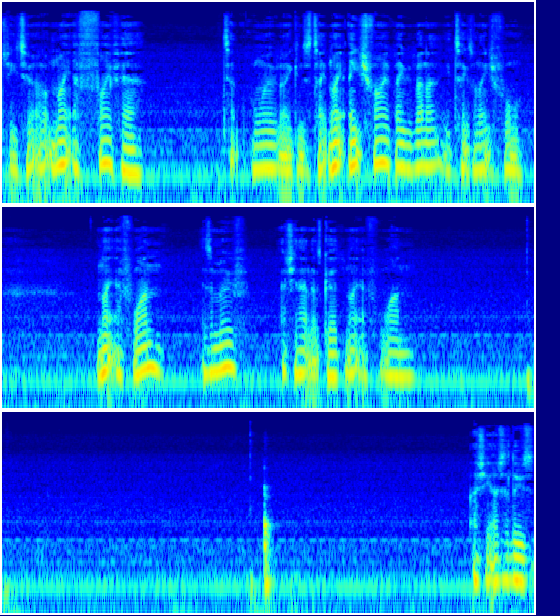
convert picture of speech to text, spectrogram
g2. I've got knight f5 here. Technical move, Now you can just take knight h5, maybe better. He takes on h4. Knight f1 is a move. Actually, that looks good. Knight f1. Actually, I just lose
